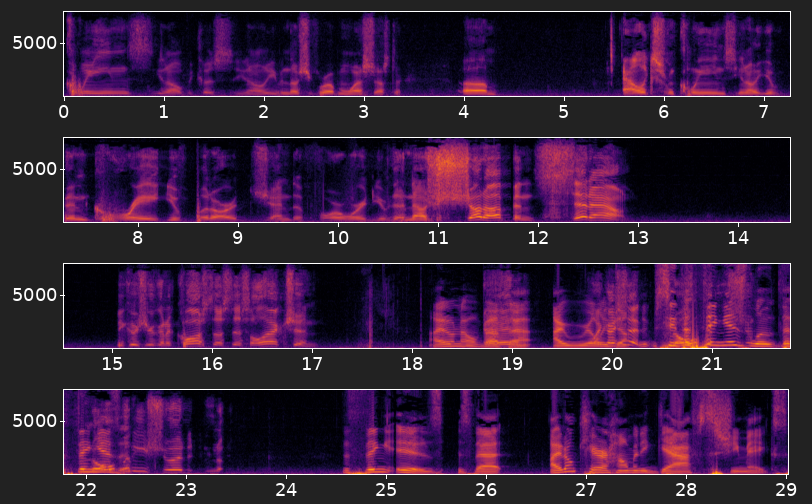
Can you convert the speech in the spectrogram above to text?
Queens, you know, because, you know, even though she grew up in Westchester, um, Alex from Queens, you know, you've been great. You've put our agenda forward. You've now shut up and sit down because you're going to cost us this election. I don't know about And, that. I really like don't. said, See, the thing is, should- Lou. The thing is, Nobody should. No, the thing is, is that I don't care how many gaffes she makes.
